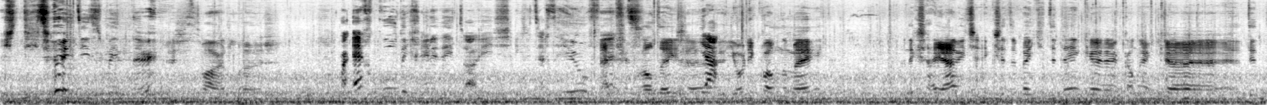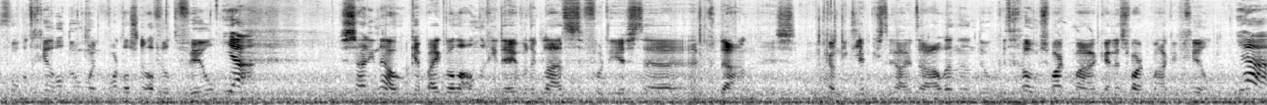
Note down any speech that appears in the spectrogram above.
Als je het niet weet, iets minder. is het waardeloos. Maar echt cool, die gele details. Ik vind het echt heel Ja, ik vind vet. vooral deze. Ja. Jordi kwam ermee. En ik zei, ja weet je, ik zit een beetje te denken, kan ik eh, dit bijvoorbeeld geel doen, maar het wordt al snel veel te veel. Ja, Dus zei hij, nou, ik heb eigenlijk wel een ander idee wat ik laatst voor het eerst eh, heb gedaan. Is, ik kan die clipjes eruit halen en dan doe ik het gewoon zwart maken en het zwart maak ik geel. ja,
